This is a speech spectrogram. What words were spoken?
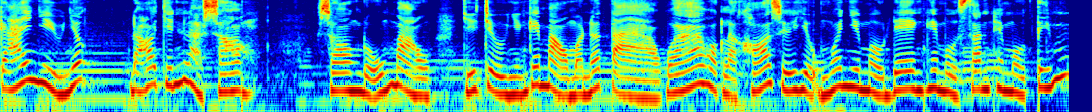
Cái nhiều nhất đó chính là son son đủ màu, chỉ trừ những cái màu mà nó tà quá hoặc là khó sử dụng quá như màu đen hay màu xanh hay màu tím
